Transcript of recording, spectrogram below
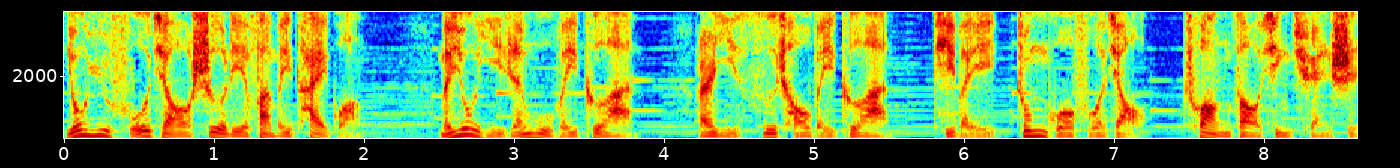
由于佛教涉猎范围太广，没有以人物为个案，而以思潮为个案，题为《中国佛教创造性诠释》。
